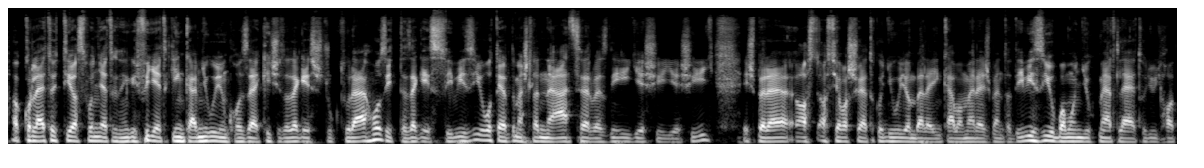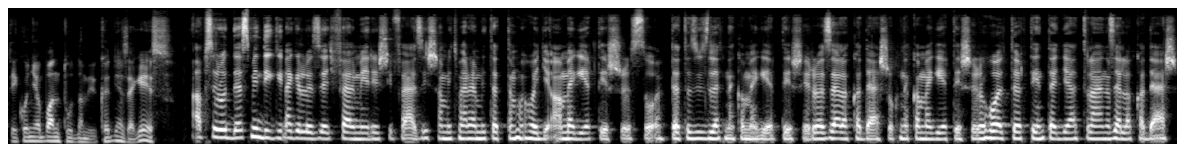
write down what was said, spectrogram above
akkor lehet, hogy ti azt mondjátok, hogy figyeljetek, inkább nyúljunk hozzá egy kicsit az egész struktúrához, itt az egész divíziót érdemes lenne átszervezni így és így és így, és bele azt, azt javasoljátok, hogy nyúljon bele inkább a menedzsment a divízióba mondjuk, mert lehet, hogy úgy hatékonyabban tudna működni az egész? Abszolút, de ez mindig megelőzi egy felmérési fázis, amit már említettem, hogy a megértésről szól. Tehát az üzletnek a megértéséről, az elakadásoknak a megértéséről, hol történt egyáltalán az elakadás.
